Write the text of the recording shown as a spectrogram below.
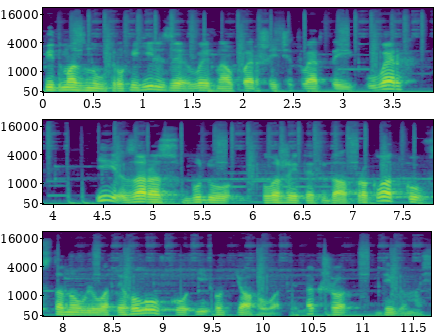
підмазнув трохи гільзи, вигнав перший, четвертий уверх. І зараз буду ложити туди прокладку, встановлювати головку і обтягувати. Так що дивимось.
